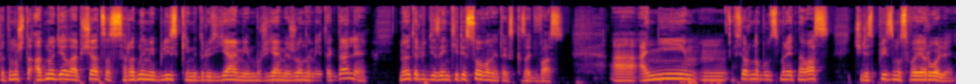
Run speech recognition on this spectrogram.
Потому что одно дело общаться с родными, близкими, друзьями, мужьями, женами и так далее, но это люди заинтересованы, так сказать, в вас. А они все равно будут смотреть на вас через призму своей роли,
